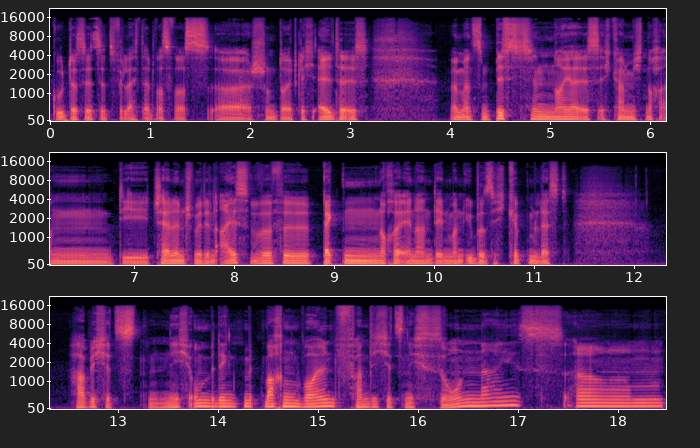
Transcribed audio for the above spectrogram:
Gut, das ist jetzt vielleicht etwas, was äh, schon deutlich älter ist. Wenn man es ein bisschen neuer ist, ich kann mich noch an die Challenge mit den Eiswürfelbecken noch erinnern, den man über sich kippen lässt. Habe ich jetzt nicht unbedingt mitmachen wollen, fand ich jetzt nicht so nice. Ähm,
